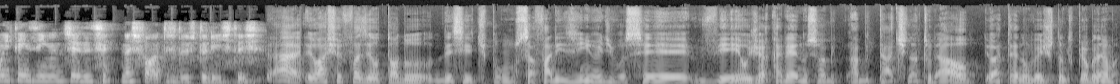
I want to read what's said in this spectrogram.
um itemzinho de- de- nas fotos dos turistas. Ah, eu acho fazer o tal do, desse, tipo, um safarizinho aí de você ver o jacaré no seu habi- habitat natural, eu até não vejo tanto problema.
